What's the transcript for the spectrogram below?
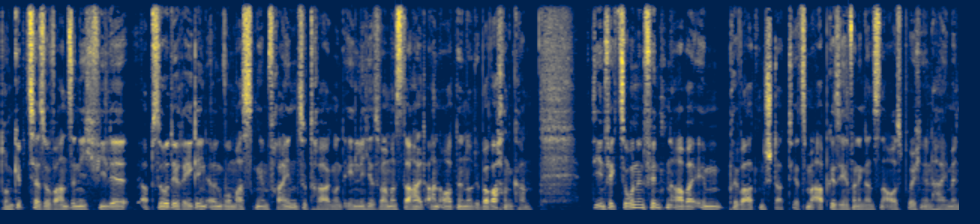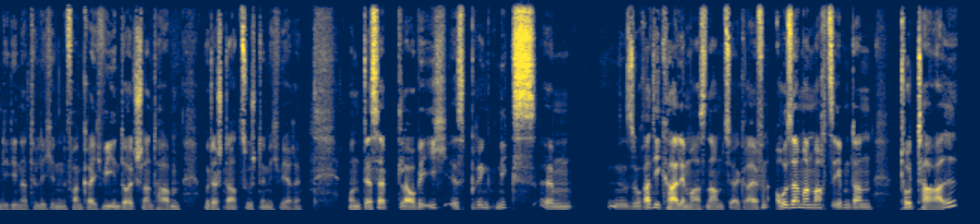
Darum gibt's ja so wahnsinnig viele absurde Regeln, irgendwo Masken im Freien zu tragen und ähnliches, weil man es da halt anordnen und überwachen kann. Die Infektionen finden aber im Privaten statt. Jetzt mal abgesehen von den ganzen Ausbrüchen in Heimen, die die natürlich in Frankreich wie in Deutschland haben, wo der Staat zuständig wäre. Und deshalb glaube ich, es bringt nichts, ähm, so radikale Maßnahmen zu ergreifen, außer man macht es eben dann total.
